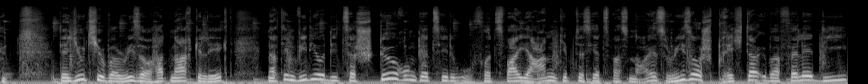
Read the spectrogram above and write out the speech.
Der YouTuber Rezo hat nachgelegt. Nach dem Video Die Zerstörung der CDU vor zwei Jahren gibt es jetzt was Neues. Rezo spricht da über Fälle, die,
